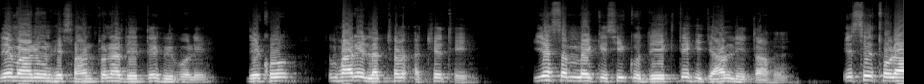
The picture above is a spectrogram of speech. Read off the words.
वे मानो उन्हें सांत्वना देते हुए बोले, देखो, तुम्हारे लक्षण अच्छे थे। यह सब मैं किसी को देखते ही जान लेता हूँ। इससे थोड़ा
